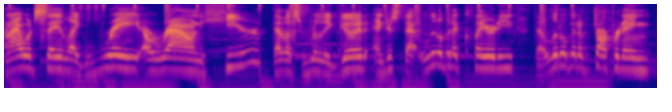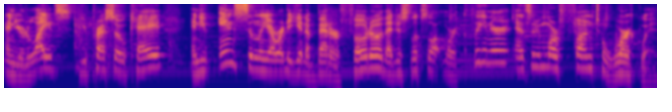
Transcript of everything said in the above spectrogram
And I would say like right around here, that looks really good. And just that little bit of clarity, that little bit of sharpening and your lights, you press okay, and you instantly already get a better photo that just looks a lot more cleaner and it's gonna be more fun to work with.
